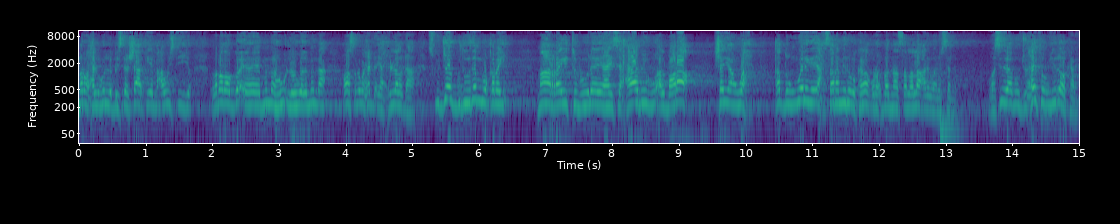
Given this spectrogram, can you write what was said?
mar waxa lagu labaysta shaarka iyo macawistii iyo labada midna lahuwada midna hoos lagu xidhaya xulla la dhahaa isku joog guduudan buu qabay. Maa ra'aytu buu leeyahay saxaabigu albaraa shay-an wax qadun weligay axsana minhu kaga qurux badnaa sala allah alيh ali wasalam waa sida abu juxayfa uu yidhi oo kale.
